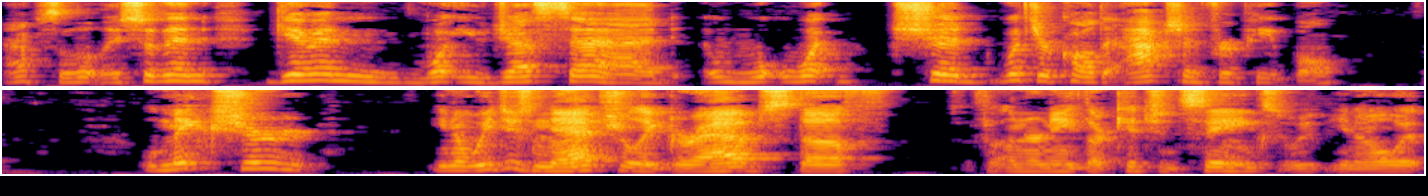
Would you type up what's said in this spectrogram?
Absolutely. So then, given what you just said, what should, what's your call to action for people? Well, make sure, you know, we just naturally grab stuff underneath our kitchen sinks, we, you know, it,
